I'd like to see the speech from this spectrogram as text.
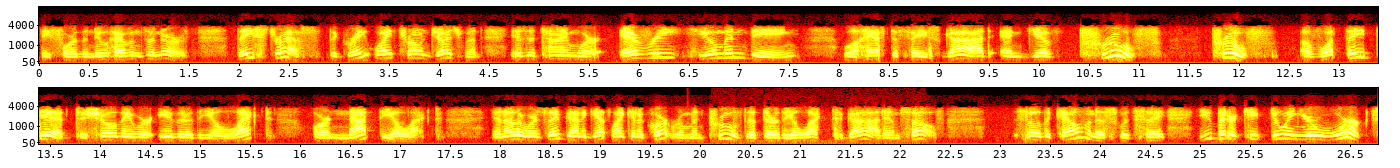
before the new heavens and earth. They stress the Great White Throne Judgment is a time where every human being will have to face God and give proof, proof of what they did to show they were either the elect or not the elect. In other words, they've got to get like in a courtroom and prove that they're the elect to God Himself. So the Calvinists would say, you better keep doing your works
